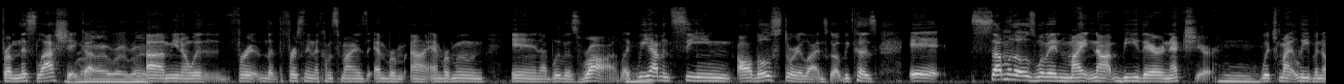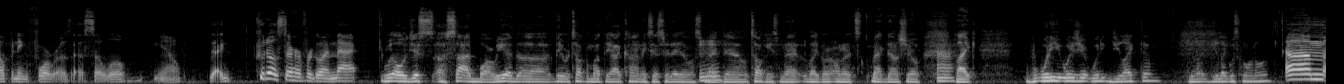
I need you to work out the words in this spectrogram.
From this last shakeup, Right, right, right. Um, you know, with for the first thing that comes to mind is Ember uh, Ember Moon in I believe it was Raw. Like Mm-hmm. we haven't seen all those storylines go because it some of those women might not be there next year, Hmm. which might leave an opening for Rosa. So we'll, you know, kudos to her for going back. Well, just a sidebar. We had uh, they were talking about the Iconics yesterday on Mm-hmm. SmackDown, talking Smack like on a SmackDown show. Uh-huh. Like, what do you? What is your? What do, you, do you like them? Do you like? Do you like what's going on? Um,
